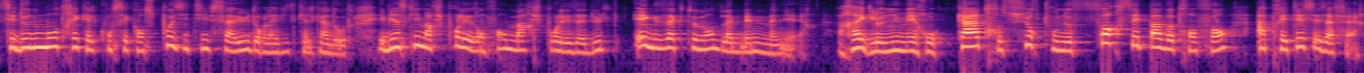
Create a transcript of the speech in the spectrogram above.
c'est de nous montrer quelles conséquences positives ça a eu dans la vie de quelqu'un d'autre. Et eh bien, ce qui marche pour les enfants marche pour les adultes exactement de la même manière. Règle numéro 4, surtout ne forcez pas votre enfant à prêter ses affaires.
